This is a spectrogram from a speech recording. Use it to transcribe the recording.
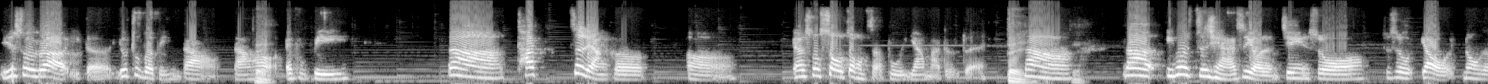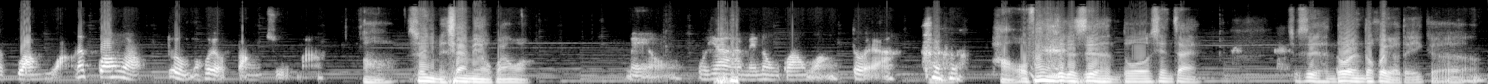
你是说要一个 YouTube 频道，然后 FB，那他这两个呃，应该说受众者不一样嘛，对不对？对那对那因为之前还是有人建议说，就是要我弄个官网，那官网对我们会有帮助吗？哦，所以你们现在没有官网。没有，我现在还没弄官网。对啊，好，我发现这个是很多现在就是很多人都会有的一个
